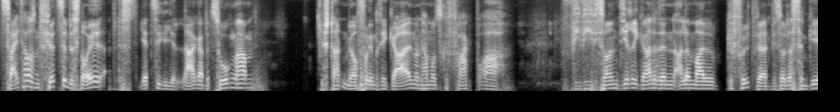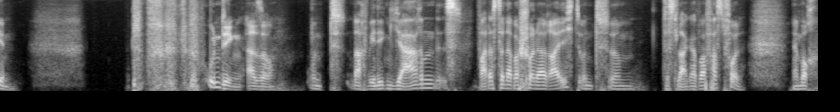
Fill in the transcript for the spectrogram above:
2014 das neue, also das jetzige Lager bezogen haben, standen wir auch vor den Regalen und haben uns gefragt, boah, wie, wie sollen die Regale denn alle mal gefüllt werden? Wie soll das denn gehen? Unding, also. Und nach wenigen Jahren ist, war das dann aber schon erreicht und ähm, das Lager war fast voll. Wir haben auch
